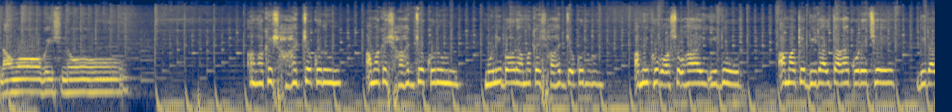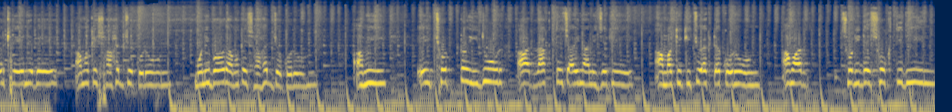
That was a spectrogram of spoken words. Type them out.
নম বিষ্ণু। আমাকে সাহায্য করুন, আমাকে সাহায্য করুন মণিবর আমাকে সাহায্য করুন। আমি খুব অসহায় ইঁদুর, আমাকে বিড়াল তাড়া করেছে, বিড়াল খেয়ে নেবে, আমাকে সাহায্য করুন। মণিবর, আমাকে সাহায্য করুন। আমি এই ছোট্ট ইঁদুর আর রাখতে চাই না নিজেকে। আমাকে কিছু একটা করুন। আমার শরীরে শক্তি দিন।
